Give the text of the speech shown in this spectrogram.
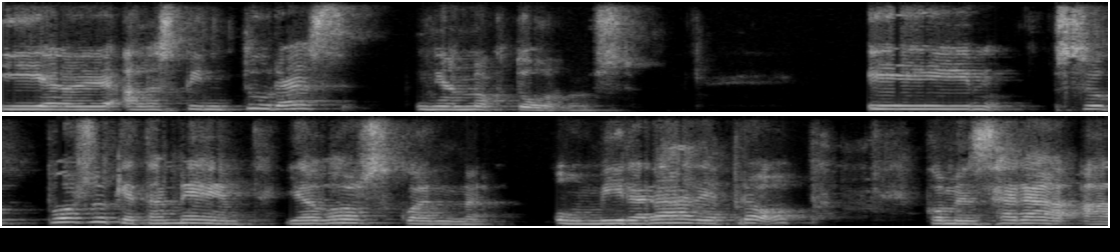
i eh, a les pintures n'hi ha nocturns. I suposo que també llavors quan ho mirarà de prop començarà a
